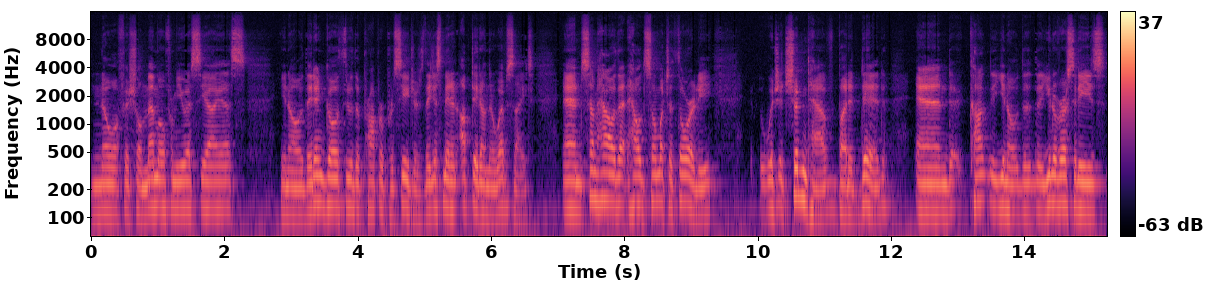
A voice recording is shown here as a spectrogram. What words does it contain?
no official memo from USCIS. You know, they didn't go through the proper procedures. They just made an update on their website. And somehow that held so much authority which it shouldn't have, but it did. And you know, the the universities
